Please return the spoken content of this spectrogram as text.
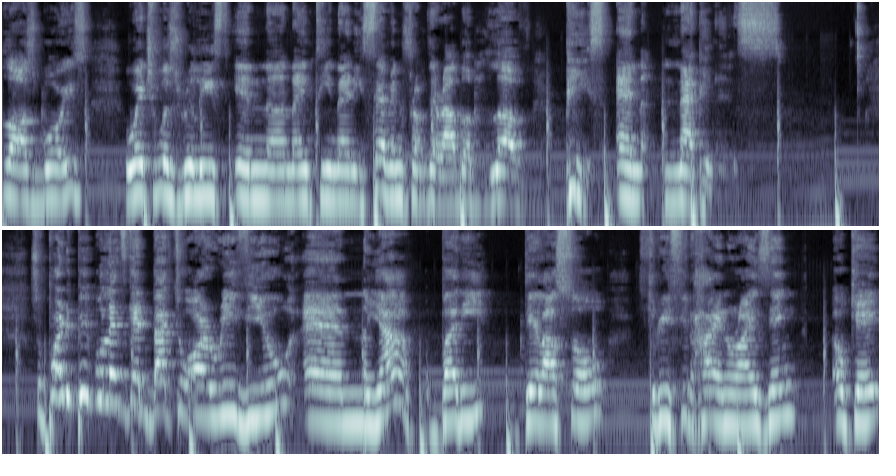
Lost Boyz which was released in uh, 1997 from their album Love, Peace, and Nappiness. So, party people, let's get back to our review. And yeah, Buddy De La Soul, Three Feet High and Rising. Okay,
